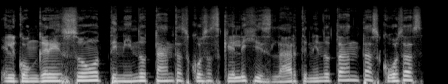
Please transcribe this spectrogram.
el Congreso teniendo tantas cosas que legislar, teniendo tantas cosas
